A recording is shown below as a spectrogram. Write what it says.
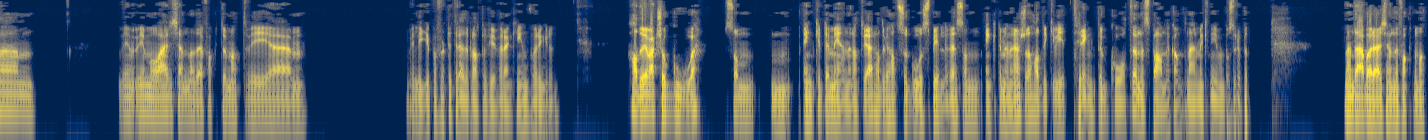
um, vi, vi, må erkjenne det faktum at vi, um, vi ligger på 43.-plass på Fifa-rankingen for en grunn. Hadde vi vært så gode som mm, enkelte mener at vi er. Hadde vi hatt så gode spillere som enkelte mener er, så hadde ikke vi trengt å gå til denne Spania-kampen her med kniven på strupen. Men det er bare å erkjenne det faktum at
